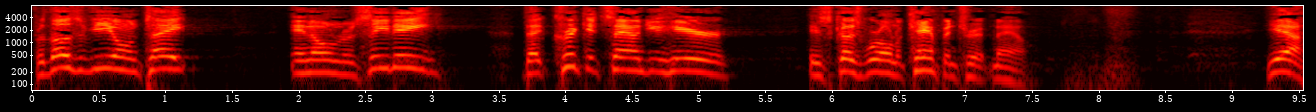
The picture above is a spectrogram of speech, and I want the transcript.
For those of you on tape and on the CD, that cricket sound you hear is because we're on a camping trip now. Yeah.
